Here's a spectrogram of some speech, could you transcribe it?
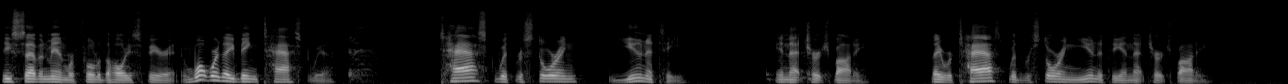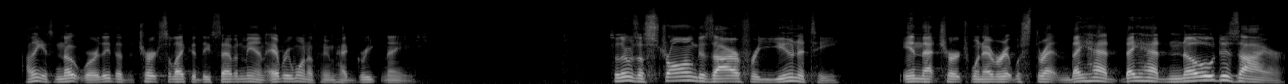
These seven men were full of the Holy Spirit. And what were they being tasked with? Tasked with restoring unity in that church body. They were tasked with restoring unity in that church body. I think it's noteworthy that the church selected these seven men, every one of whom had Greek names. So there was a strong desire for unity in that church whenever it was threatened. They had, they had no desire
